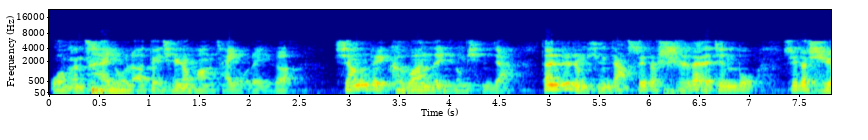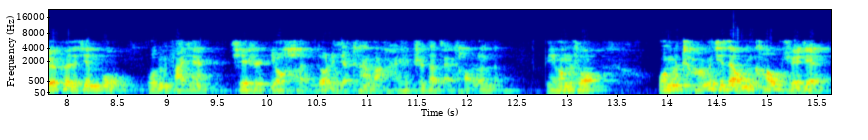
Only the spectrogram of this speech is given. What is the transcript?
我们才有了对秦始皇才有了一个相对客观的一种评价。但是这种评价随着时代的进步，随着学科的进步，我们发现其实有很多的一些看法还是值得再讨论的。比方说，我们长期在我们考古学界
